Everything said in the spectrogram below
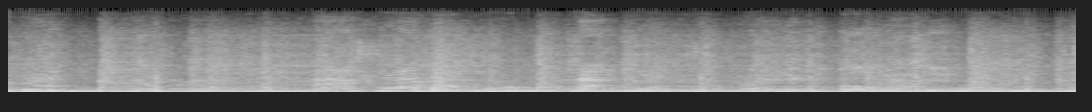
me. I can't ocean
